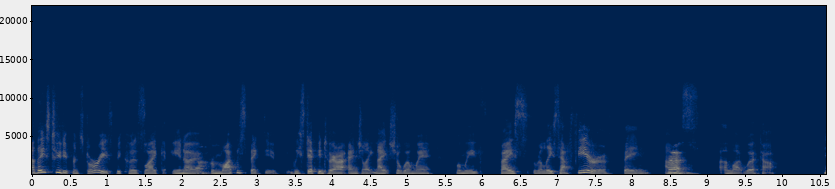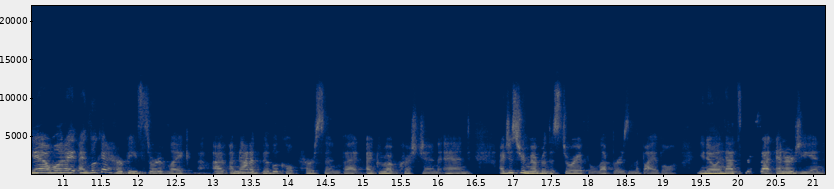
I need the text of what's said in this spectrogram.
are these two different stories? Because like you know, yeah. from my perspective, we step into our angelic nature when we're when we face release our fear of being um, yes. a light worker. Yeah, well, I, I, look at herpes sort of like I, am not a biblical person, but I grew up Christian, and I just remember the story of the lepers in the Bible, you know, yeah. and that's, that's that energy. And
